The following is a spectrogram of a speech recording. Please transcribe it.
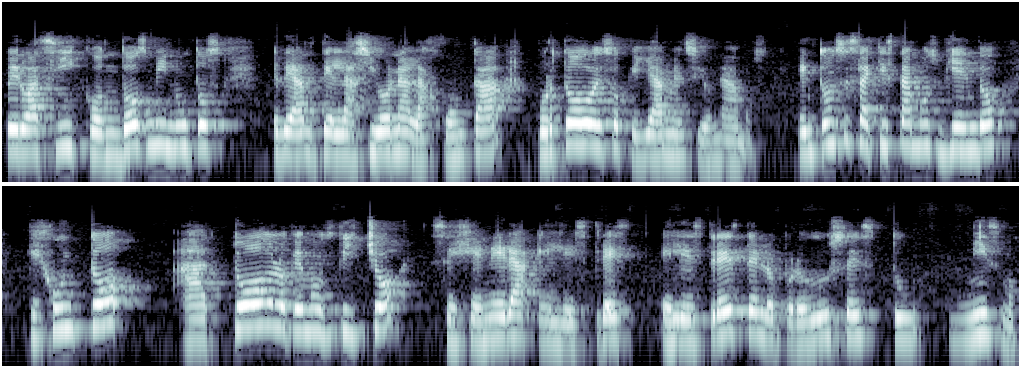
pero así con dos minutos de antelación a la Junta por todo eso que ya mencionamos. Entonces aquí estamos viendo que junto a todo lo que hemos dicho se genera el estrés. El estrés te lo produces tú mismo.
